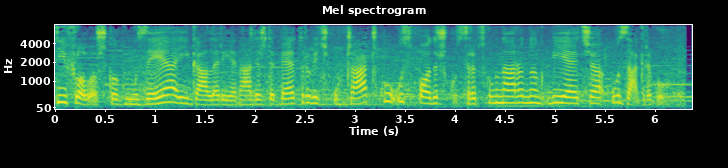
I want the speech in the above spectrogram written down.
Tiflološkog muzeja i Galerije Nadežde Petrović u Čačku uz podršku Srpskog narodnog bijeća u Zagrebu.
